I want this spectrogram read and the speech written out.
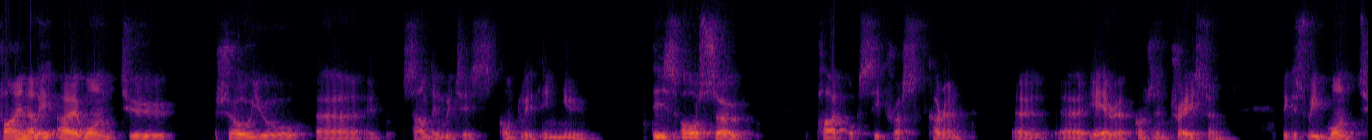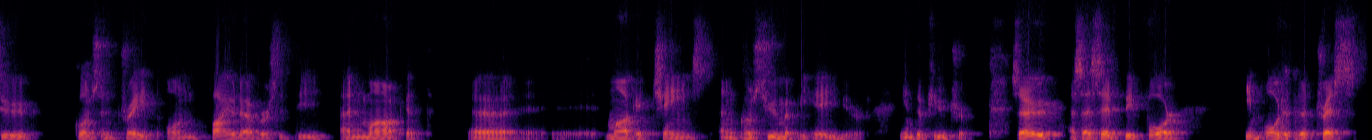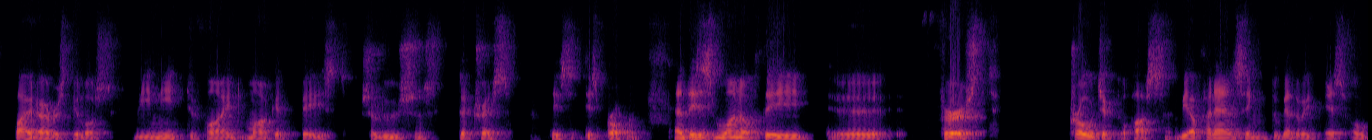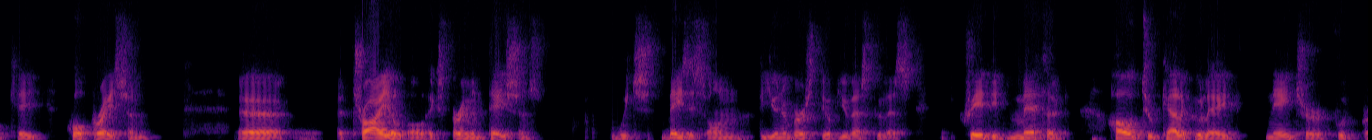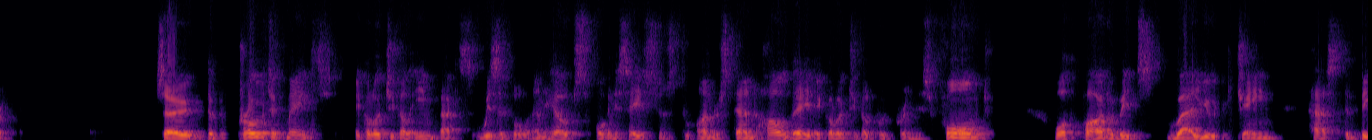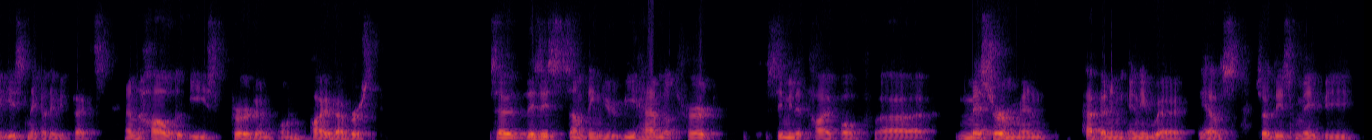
Finally, I want to show you uh, something which is completely new. This is also part of Sitra's current uh, uh, area of concentration because we want to concentrate on biodiversity and market uh, market change and consumer behavior in the future. So, as I said before, in order to address biodiversity loss, we need to find market-based solutions to address this, this problem. And this is one of the uh, first project of us. We are financing together with SOK Corporation uh, a trial or experimentations which bases on the University of Jyväskylä's created method how to calculate nature footprint. So the project makes ecological impacts visible and helps organizations to understand how their ecological footprint is formed, what part of its value chain has the biggest negative effects, and how to ease burden on biodiversity. So this is something new. We have not heard similar type of uh, measurement happening anywhere else. So this may be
